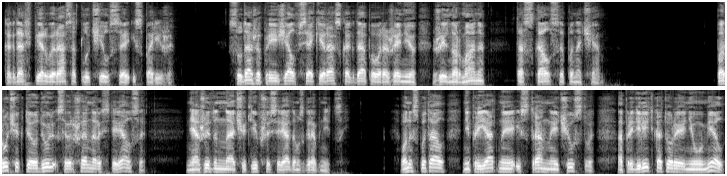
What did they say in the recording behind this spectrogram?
когда в первый раз отлучился из Парижа. Сюда же приезжал всякий раз, когда, по выражению Жиль-Нормана, таскался по ночам. Поручик Теодуль совершенно растерялся, неожиданно очутившись рядом с гробницей. Он испытал неприятное и странное чувство, определить которое не умел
